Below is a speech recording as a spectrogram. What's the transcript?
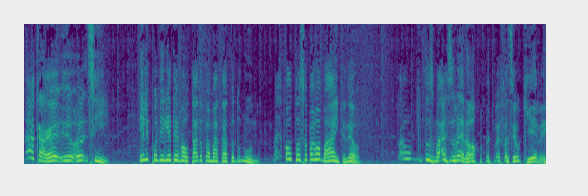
Ah, cara, eu, eu- assim, ele poderia ter voltado pra matar todo mundo, mas voltou só pra roubar, entendeu? Tá um dos males o menor. Vai fazer o quê, velho?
